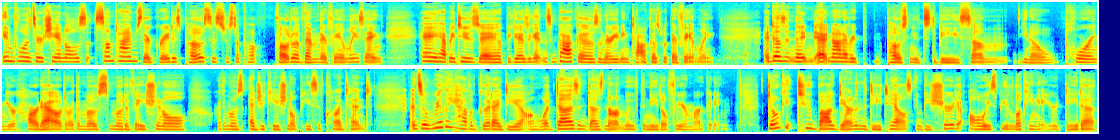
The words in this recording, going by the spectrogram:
influencer channels, sometimes their greatest post is just a photo of them and their family saying, Hey, happy Tuesday. Hope you guys are getting some tacos. And they're eating tacos with their family. It doesn't, not every post needs to be some, you know, pouring your heart out or the most motivational or the most educational piece of content. And so, really have a good idea on what does and does not move the needle for your marketing. Don't get too bogged down in the details and be sure to always be looking at your data,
